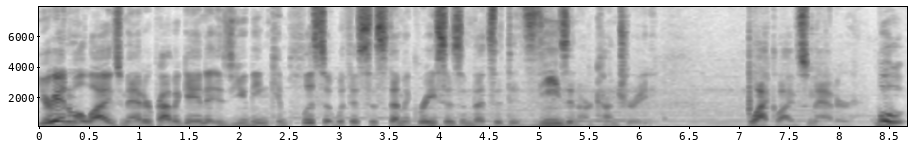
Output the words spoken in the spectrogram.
Your animal lives matter propaganda is you being complicit with the systemic racism that's a disease in our country. Black lives matter. Well,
